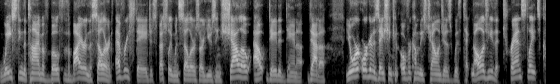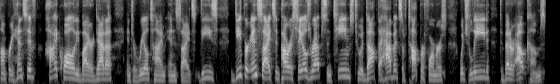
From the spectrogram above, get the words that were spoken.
wasting the time of both the buyer and the seller at every stage, especially when sellers are using shallow, outdated data. data. Your organization can overcome these challenges with technology that translates comprehensive, high quality buyer data into real time insights. These deeper insights empower sales reps and teams to adopt the habits of top performers, which lead to better outcomes.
